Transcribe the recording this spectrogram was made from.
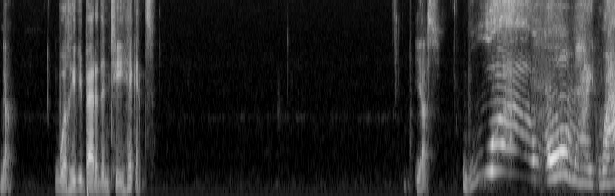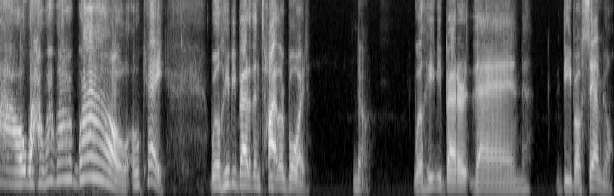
No. Will he be better than Tee Higgins? Yes. Wow. Oh my wow. Wow. Wow. Wow. Wow. Okay. Will he be better than Tyler Boyd? No. Will he be better than Deebo Samuel?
